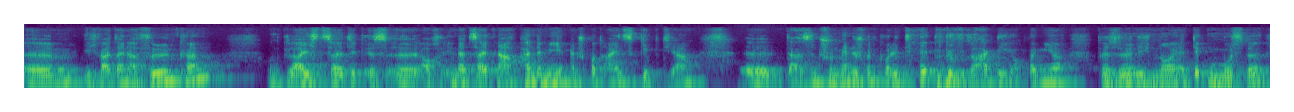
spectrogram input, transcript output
ähm, ich weiterhin erfüllen kann und gleichzeitig es äh, auch in der Zeit nach Pandemie ein Sport 1 gibt. Ja, äh, da sind schon Managementqualitäten gefragt, die ich auch bei mir persönlich neu entdecken musste.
